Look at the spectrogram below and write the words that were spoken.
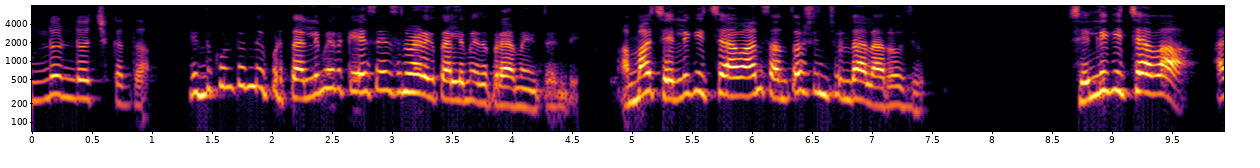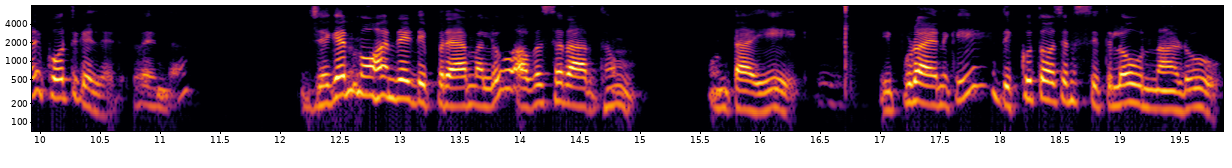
ఉండి ఉండొచ్చు కదా. ఎందుకుంటుంది? ఇప్పుడు తల్లి మీద కేసు వేసిన వాడికి తల్లి మీద ప్రేమ ఏంటండి? అమ్మ చెల్లికి ఇచ్చావా అని సంతోషించి ఉండాలి ఆ రోజు. చెల్లికి ఇచ్చావా అని కోర్టుకు వెళ్ళాడు అయిందా జగన్మోహన్ రెడ్డి ప్రేమలు అవసరార్థం ఉంటాయి. ఇప్పుడు ఆయనకి దిక్కుతోచని స్థితిలో ఉన్నాడు.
